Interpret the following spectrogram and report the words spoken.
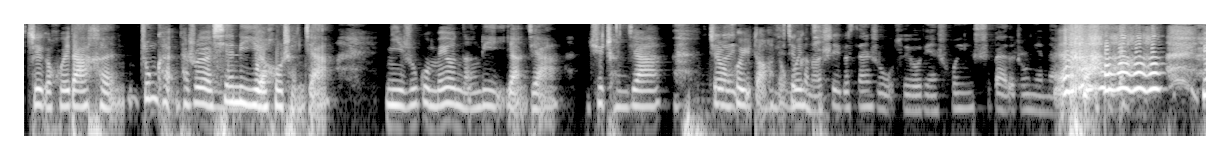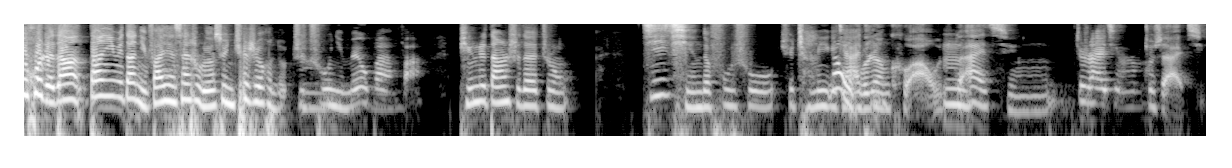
这个回答很中肯，他说要先立业后成家。你如果没有能力养家，你去成家，这会遇到很多问题这可能。是一个三十五岁有点婚姻失败的中年男人。又或者当当因为当你发现三十五六岁你确实有很多支出，嗯你没有办法凭着当时的这种激情的付出去成立一个家庭，我不认可啊，我觉得嗯爱情就是爱情是吗？就是爱情。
